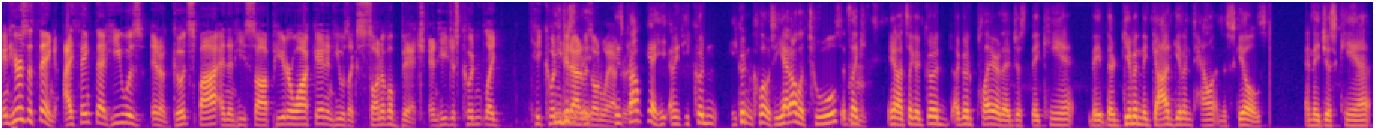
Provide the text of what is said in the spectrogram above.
And here's the thing: I think that he was in a good spot, and then he saw Peter walk in, and he was like, "Son of a bitch," and he just couldn't like he couldn't He get out of his own way his after problem- Yeah, he, I mean, he couldn't. He couldn't close. He had all the tools. It's like Mm-hmm. you know, it's like a good a good player that just they can't. They they're given the God given talent and the skills, and they just can't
